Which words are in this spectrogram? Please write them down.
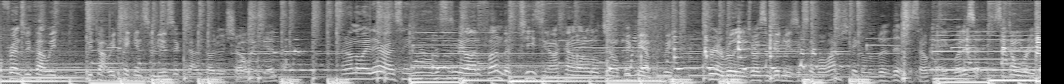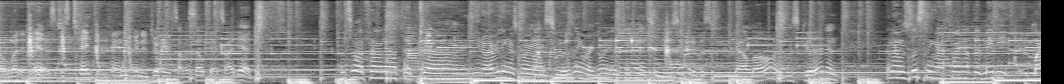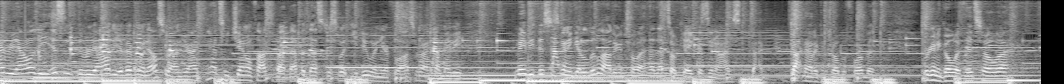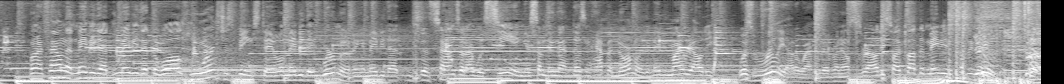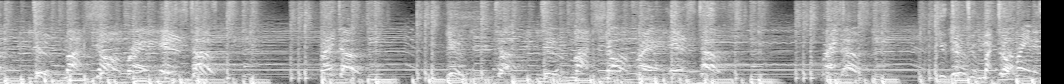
friends, we thought we'd we thought we'd take in some music. Thought we'd go to a show, and we did. And on the way there, I was saying, you know, this is gonna be a lot of fun, but geez, you know, I kind of want a little gentle pick me up if we if we're gonna really enjoy some good music. I said, well, why don't you take a little bit of this? I said, okay, what is it? I said, don't worry about what it is, just take it, and you're gonna enjoy yourself. I said, okay, so I did. And so I found out that uh, you know everything was going along smoothly. We were going in, taking in some music, and it was mellow, and it was good, and and I was listening. I find out that maybe my reality isn't the reality of everyone else around here. I've had some gentle thoughts about that, but that's just what you do when you're a philosopher. I thought maybe maybe this is going to get a little out of control. I thought that's okay because you know I've, I've gotten out of control before, but we're going to go with it. So. Uh, when I found that maybe that maybe that the walls weren't just being stable, maybe they were moving, and maybe that the sounds that I was seeing is something that doesn't happen normally, that maybe my reality was really out of whack with everyone else's reality. So I thought that maybe it's something that much. Your brain is toast. Brain toast. You too much. Your brain is toast. Brain toast. You, too much. Your brain is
